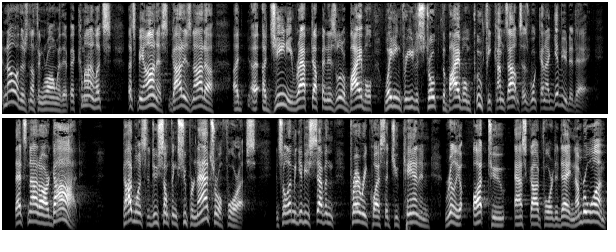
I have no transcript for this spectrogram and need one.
no, there's nothing wrong with it. But come on, let's Let's be honest. God is not a, a, a, genie wrapped up in his little Bible waiting for you to stroke the Bible and poof, he comes out and says, What can I give you today? That's not our God. God wants to do something supernatural for us. And so let me give you seven prayer requests that you can and really ought to ask God for today. Number one,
